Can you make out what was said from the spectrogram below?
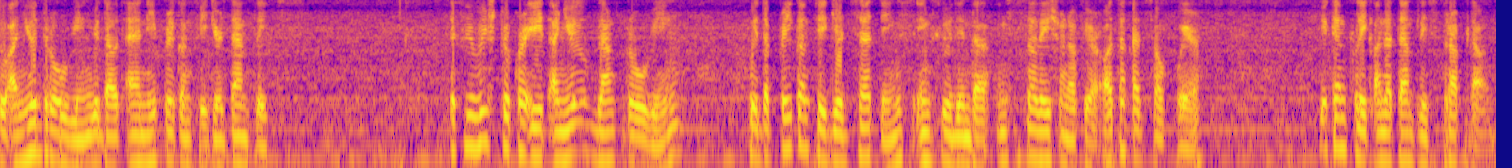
to a new drawing without any pre-configured templates. If you wish to create a new blank drawing with the pre-configured settings including the installation of your AutoCAD software, you can click on the Templates drop-down,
